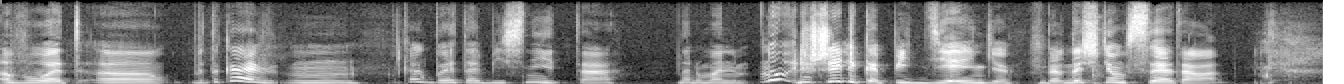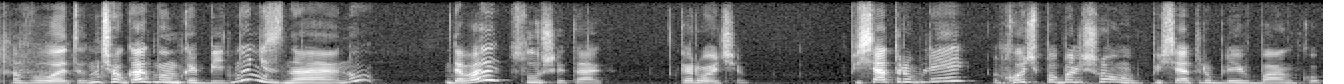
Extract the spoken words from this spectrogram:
Вот. э, Вот такая, как бы это объяснить-то нормально? Ну, решили копить деньги. Начнем с этого. Вот. Ну что, как будем копить? Ну, не знаю. Ну, давай, слушай, так. Короче, 50 рублей, хочешь по-большому, 50 рублей в банку.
